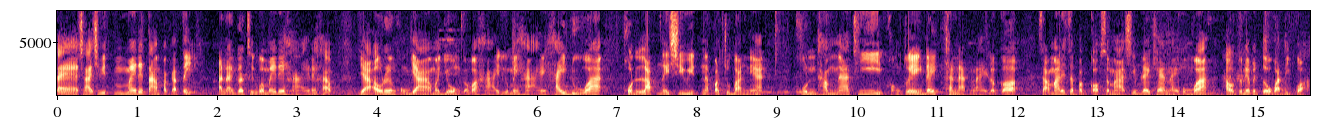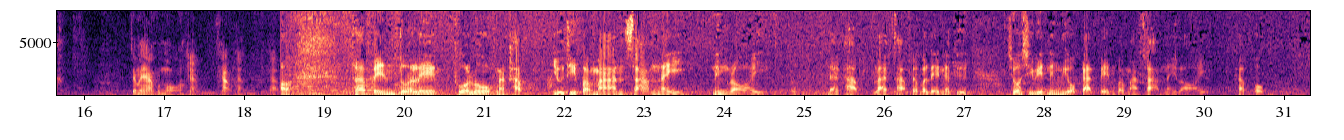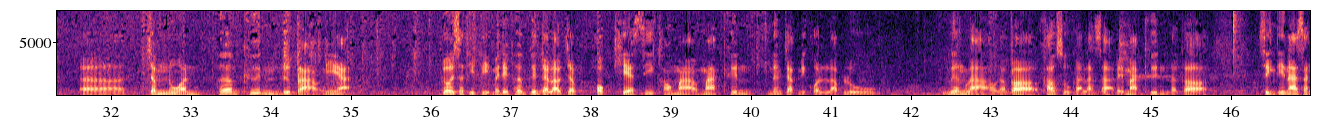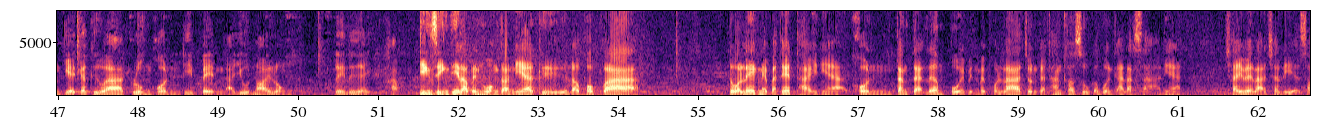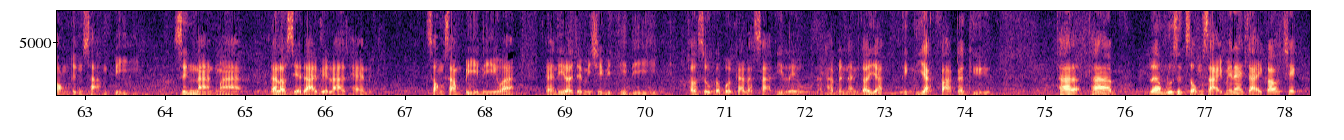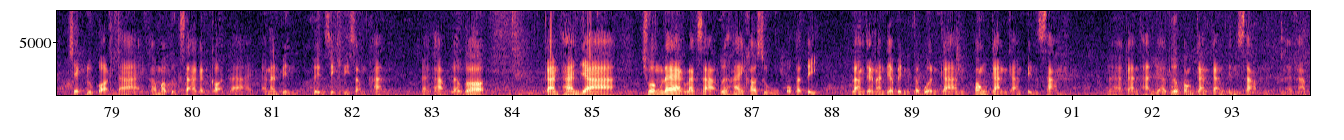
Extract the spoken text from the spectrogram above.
แต่ใช้ชีวิตไม่ได้ตามปกติ อันนั้นก็ถือว่าไม่ได้หายนะครับ อย่าเอาเรื่องของยามาโยงกับว่าหายหรือไม่หาย ให้ดูว่าผลลัพธ์ในชีวิตณปัจจุบันเนี้ยคุณทำหน้าที่ของตัวเองได้ขนาดไหน แล้วก็สามารถที่จะประกอบสมาชีพได้แค่ไหน ผมว่าเอาตัวนี้เป็นตัววัดดีกว่า ใช่ไหมครับคุณหมอครับครับครับถ้าเป็นตัวเลขทั่วโลกนะครับ อยู่ที่ประมาณ 3 ใน 100 นะครับ lifetime prevalence ก็คือช่วงชีวิตหนึ่งมีโอกาสเป็นประมาณ 3 ในร้อยครับผมเอ่อ จำนวนเพิ่มขึ้นหรือเปล่าเนี่ยโดยสถิติไม่ได้เพิ่มขึ้น แต่เราจะพบเคสที่เข้ามามากขึ้น เนื่องจากมีคนรับรู้เรื่องราว แล้วก็เข้าสู่การรักษาได้มากขึ้น แล้วก็สิ่งที่น่าสังเกตก็คือว่ากลุ่มคนที่เป็นอายุน้อยลงเรื่อยๆครับจริงสิ่งที่เราเป็นห่วงตอนนี้คือเราพบว่าตัวเลขในประเทศไทยเนี่ยคนตั้งแต่เริ่มป่วยเป็นไบโพล่าจนกระทั่งเข้าสู่กระบวนการรักษาเนี่ย ใช้เวลาเฉลี่ย 2-3 ปี ซึ่งนานมาก และเราเสียดายเวลาแทน 2-3 ปีนี้ว่าแทนที่เราจะมีชีวิตที่ดี เข้าสู่กระบวนการรักษาที่เร็วนะครับ ดังนั้นก็อยากสิ่งที่อยากฝากก็คือ ถ้าถ้าเริ่มรู้สึกสงสัยไม่แน่ใจก็เช็คเช็คดูก่อนได้ เข้ามาปรึกษากันก่อนได้ อันนั้นเป็นเป็นสิ่งที่สำคัญนะครับ แล้วก็การทานยาช่วงแรกรักษาเพื่อให้เข้าสู่ปกติ หลังจากนั้นจะเป็นกระบวนการป้องกันการเป็นซ้ำ นะฮะการทานยาเพื่อป้องกันการเป็นซ้ำนะครับ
